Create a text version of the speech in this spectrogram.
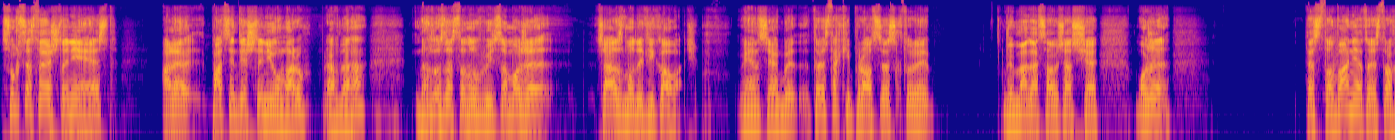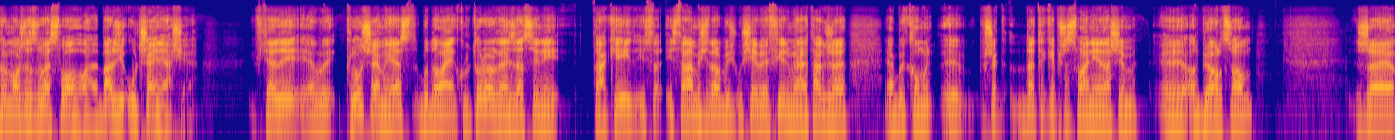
sukces to jeszcze nie jest, ale pacjent jeszcze nie umarł, prawda? No to zastanówmy się, co może trzeba zmodyfikować. Więc jakby to jest taki proces, który wymaga cały czas się, może testowania to jest trochę może złe słowo, ale bardziej uczenia się. I wtedy jakby kluczem jest budowanie kultury organizacyjnej takiej i staramy się to robić u siebie w firmie, ale także jakby y, dać takie przesłanie naszym y, odbiorcom, że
